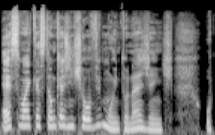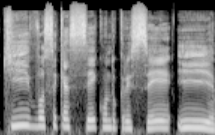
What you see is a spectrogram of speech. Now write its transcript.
Essa é uma questão que a gente ouve muito, né, gente? O que você quer ser quando crescer? E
